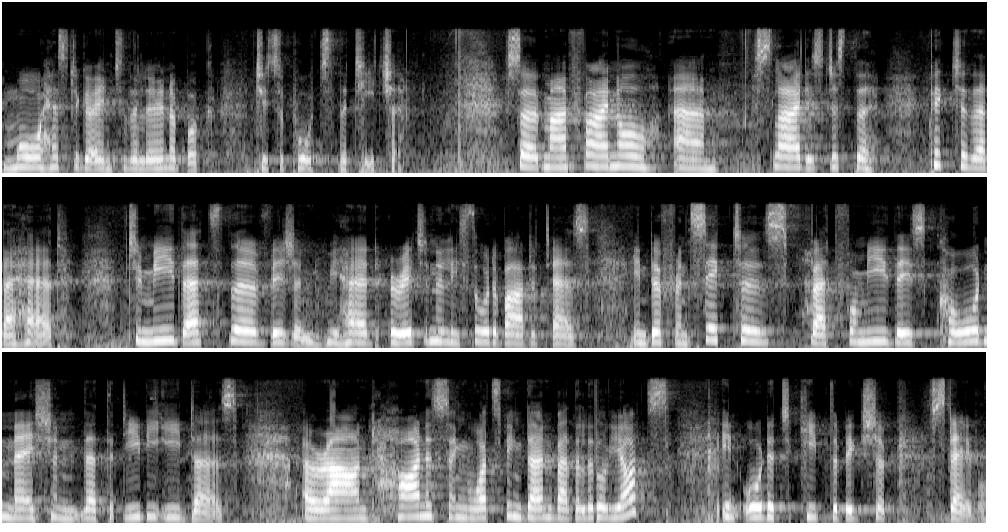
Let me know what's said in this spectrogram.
more has to go into the learner book to support the teacher. So my final um, slide is just the picture that I had. To me, that's the vision. We had originally thought about it as in different sectors, but for me, there's coordination that the DBE does around harnessing what's being done by the little yachts in order to keep the big ship stable.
